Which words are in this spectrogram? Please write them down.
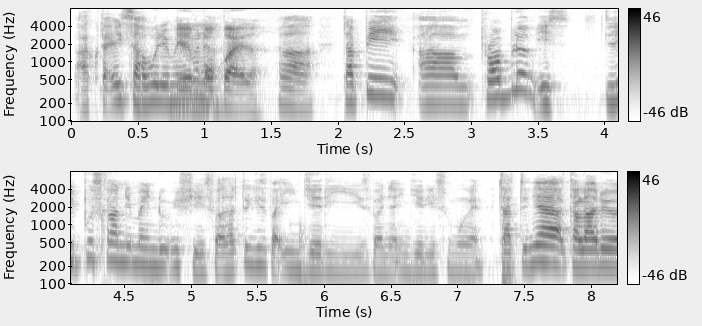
Aku tak kisah pun dia main Dia mana. mobile lah. Ha, tapi um, problem is Liverpool sekarang dia main duk midfield sebab satu lagi sebab injury, sebanyak injury semua kan. Satunya kalau ada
